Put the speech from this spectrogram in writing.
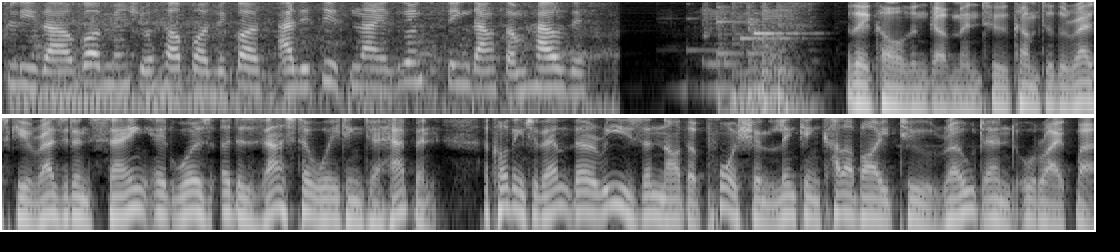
please our government should help us because as it is now it's going to sink down some houses They called on government to come to the rescue, residents saying it was a disaster waiting to happen. According to them, there is another portion linking Calabar-Itu Road and Uraikba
